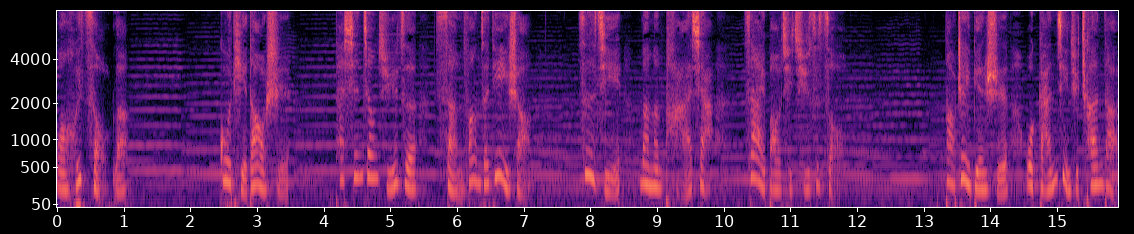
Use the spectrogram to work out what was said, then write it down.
往回走了。过铁道时，他先将橘子散放在地上，自己慢慢爬下。再抱起橘子走。到这边时，我赶紧去搀他，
